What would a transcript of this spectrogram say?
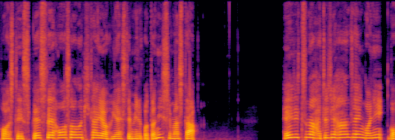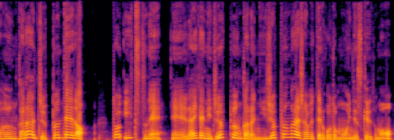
こうしてスペースで放送の機会を増やしてみることにしました。平日の8時半前後に5分から10分程度、と言いつつね、えー、大体に10分から20分ぐらい喋ってることも多いんですけれども、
